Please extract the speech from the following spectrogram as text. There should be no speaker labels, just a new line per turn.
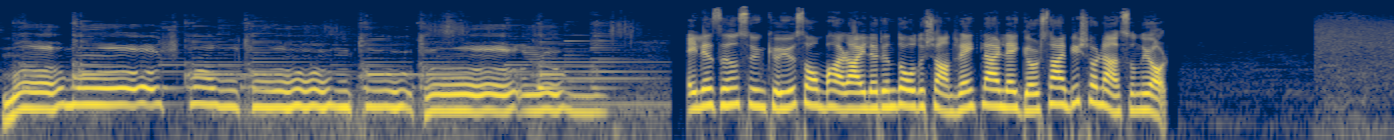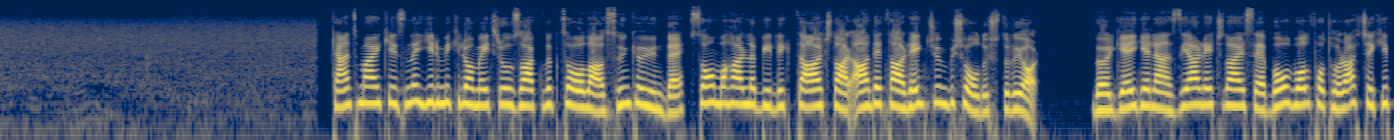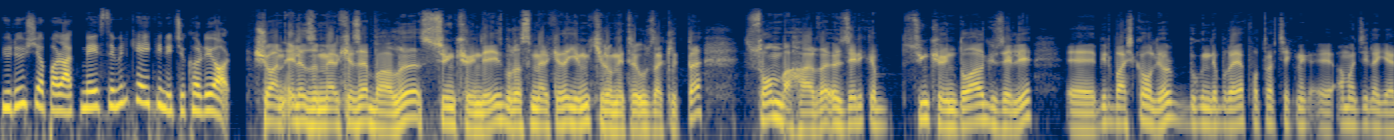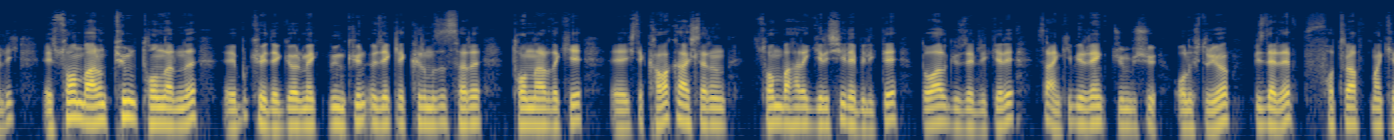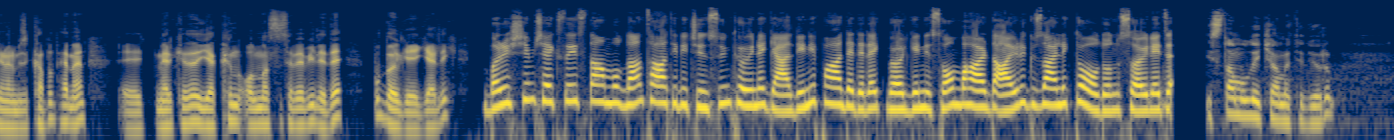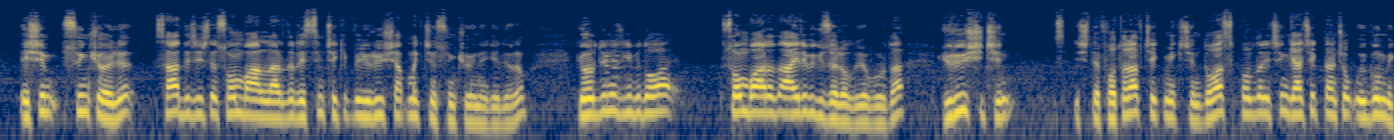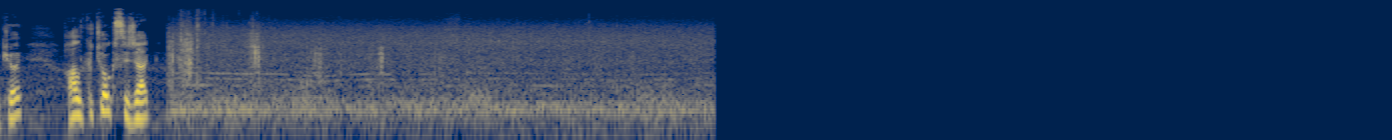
Mamoş palton tutayım
Elazığ'ın Sünköy'ü sonbahar aylarında oluşan renklerle görsel bir şölen sunuyor. Kent merkezine 20 kilometre uzaklıkta olan Sünköy'ünde sonbaharla birlikte ağaçlar adeta renk cümbüşü oluşturuyor. Bölgeye gelen ziyaretçiler ise bol bol fotoğraf çekip yürüyüş yaparak mevsimin keyfini çıkarıyor.
Şu an Elazığ merkeze bağlı Sünköy'ündeyiz. Burası merkeze 20 kilometre uzaklıkta. Sonbaharda özellikle Sünköy'ün doğal güzelliği e, bir başka oluyor. Bugün de buraya fotoğraf çekmek e, amacıyla geldik. E, sonbaharın tüm tonlarını bu köyde görmek mümkün. Özellikle kırmızı sarı tonlardaki e, işte kavak ağaçlarının sonbahara girişiyle birlikte doğal güzellikleri sanki bir renk cümbüşü oluşturuyor. Bizler de fotoğraf makinelerimizi kapıp hemen e, merkeze yakın olması sebebiyle de bu bölgeye geldik.
Barış Şimşek ise İstanbul'dan tatil için Sünköy'üne geldiğini ifade ederek bölgenin sonbaharda ayrı güzellikte olduğunu söyledi.
İstanbul'da ikamet ediyorum. Eşim Sünköylü. Sadece işte sonbaharlarda resim çekip ve yürüyüş yapmak için Sünköy'üne geliyorum. Gördüğünüz gibi doğa sonbaharda da ayrı bir güzel oluyor burada. Yürüyüş için, işte fotoğraf çekmek için, doğa sporları için gerçekten çok uygun bir köy. Halkı çok sıcak.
